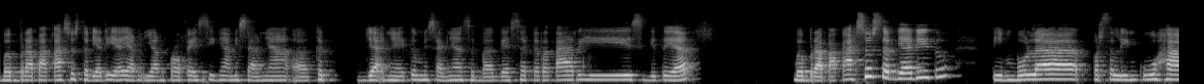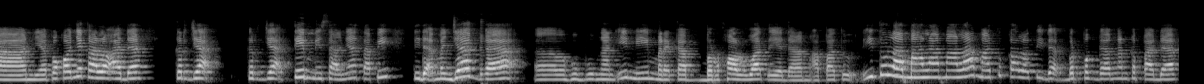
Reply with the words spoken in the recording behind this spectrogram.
beberapa kasus terjadi ya yang yang profesinya misalnya uh, kerjanya itu misalnya sebagai sekretaris gitu ya. Beberapa kasus terjadi itu timbullah perselingkuhan ya. Pokoknya kalau ada kerja kerja tim misalnya tapi tidak menjaga uh, hubungan ini mereka berholwat ya dalam apa tuh itu lama-lama lama tuh kalau tidak berpegangan kepada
